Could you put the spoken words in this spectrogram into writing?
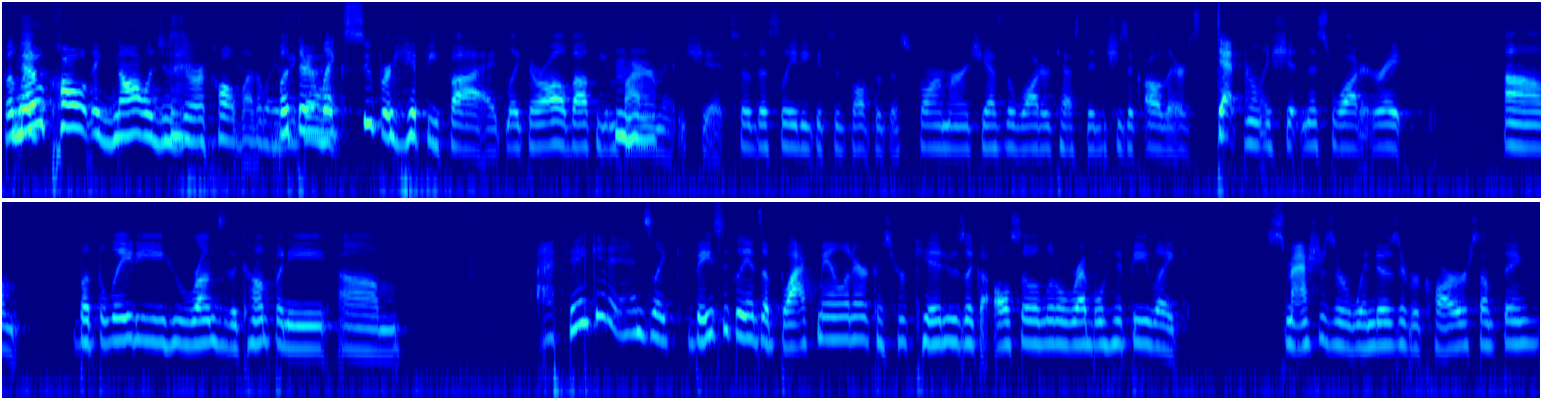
but no like, cult acknowledges they're a cult by the way but go they're like super hippie-fied. Like they're all about the Mm-hmm. environment and shit. So this lady gets involved with this farmer, and she has the water tested, and she's like, oh, there's definitely shit in this water, right? Um, but the lady who runs the company, um, I think it ends like basically ends up blackmailing her because her kid, who's like also a little rebel hippie, like smashes her windows of her car or something,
